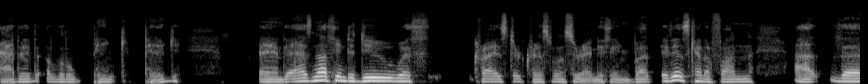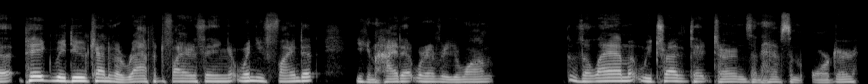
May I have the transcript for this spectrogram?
added a little pink pig. And it has nothing to do with Christ or Christmas or anything, but it is kind of fun. Uh, the pig, we do kind of a rapid fire thing. When you find it, you can hide it wherever you want. The lamb, we try to take turns and have some order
